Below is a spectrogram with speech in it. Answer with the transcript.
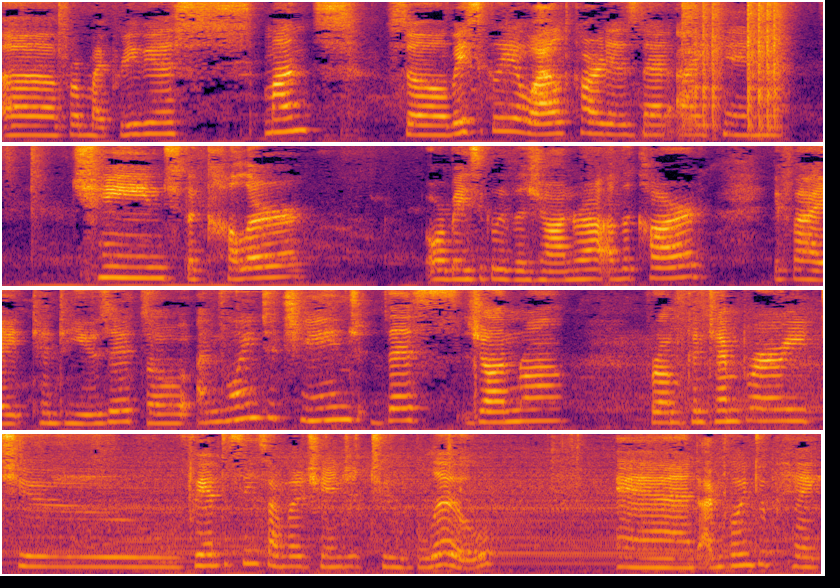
uh, from my previous months. So basically a wild card is that I can change the color or basically the genre of the card if I tend to use it. So I'm going to change this genre from contemporary to fantasy, so I'm going to change it to blue. And I'm going to pick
